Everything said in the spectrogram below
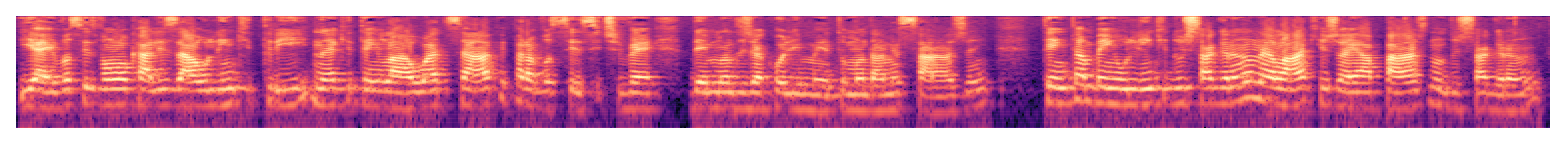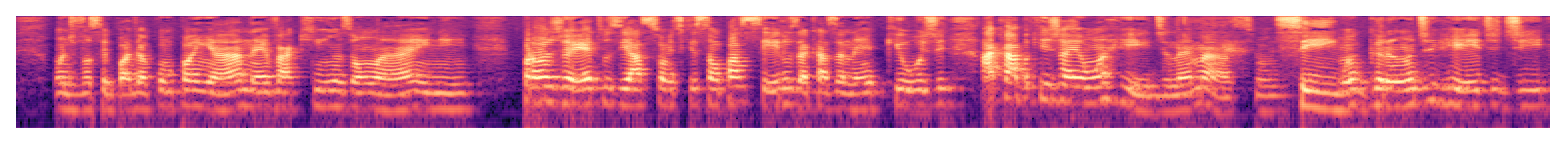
E aí vocês vão localizar o Linktree, né? Que tem lá o WhatsApp para você, se tiver demanda de acolhimento, mandar mensagem. Tem também o link do Instagram, né, lá, que já é a página do Instagram, onde você pode acompanhar, né, vaquinhas online, projetos e ações que são parceiros da Casa NEM, porque hoje acaba que já é uma rede, né, Márcio? Sim. Uma grande rede de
